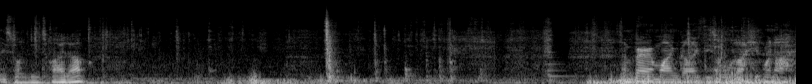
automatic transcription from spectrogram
this one's been tied up. And bear in mind guys, these are all like it when I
